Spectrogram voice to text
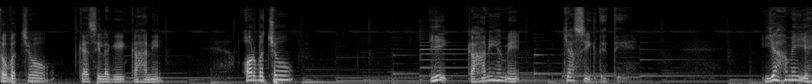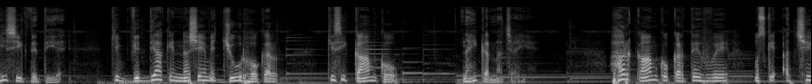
तो बच्चों, कैसी लगी कहानी? और बच्चों, ये कहानी हमें क्या सीख देती है? यह हमें यही सीख देती है कि विद्या के नशे में चूर होकर किसी काम को नहीं करना चाहिए। हर काम को करते हुए उसके अच्छे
